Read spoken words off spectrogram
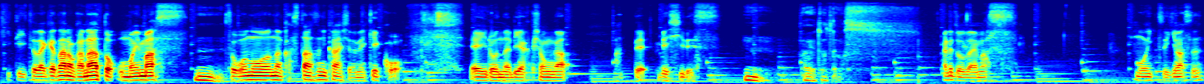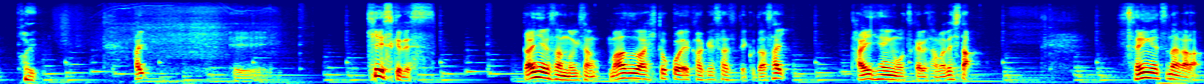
聞いていただけたのかなと思います。うん。そこのなんかスタンスに関してはね、結構、えーいろんなリアクションがあって嬉しいです。うん。ありがとうございます。ありがとうございます。もう一ついきます？はい。はい。えー、ケイスケです。ダニエルさん、乃木さん、まずは一声かけさせてください。大変お疲れ様でした。僭越ながら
